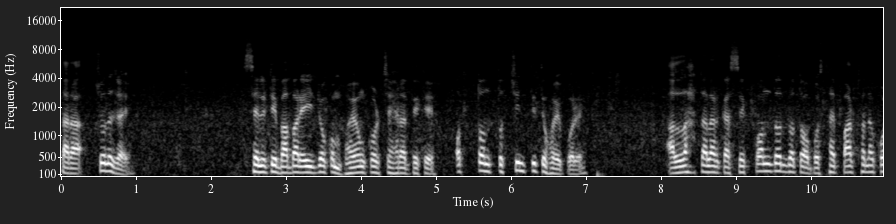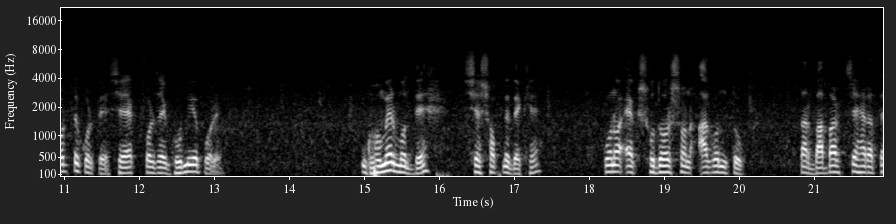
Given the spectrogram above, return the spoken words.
তারা চলে যায়। ছেলেটি বাবার এই রকম ভয়ঙ্কর চেহারা দেখে অত্যন্ত চিন্তিত হয়ে পড়ে। আল্লাহ তালার কাছে কন্দনরত অবস্থায় প্রার্থনা করতে করতে সে এক পর্যায়ে ঘুমিয়ে পড়ে। ঘুমের মধ্যে সে স্বপ্নে দেখে, কোনো এক সুদর্শন আগন্তুক তার বাবার চেহারাতে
